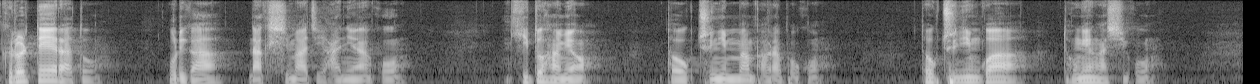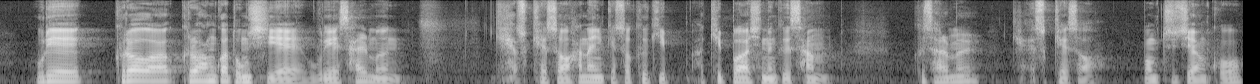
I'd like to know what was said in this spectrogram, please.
그럴 때라도 우리가 낙심하지 아니하고 기도하며 더욱 주님만 바라보고 더욱 주님과 동행하시고 우리의 그러하, 그러함과 동시에 우리의 삶은 계속해서 하나님께서 그 기, 기뻐하시는 그 삶, 그 삶을 계속해서 멈추지 않고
